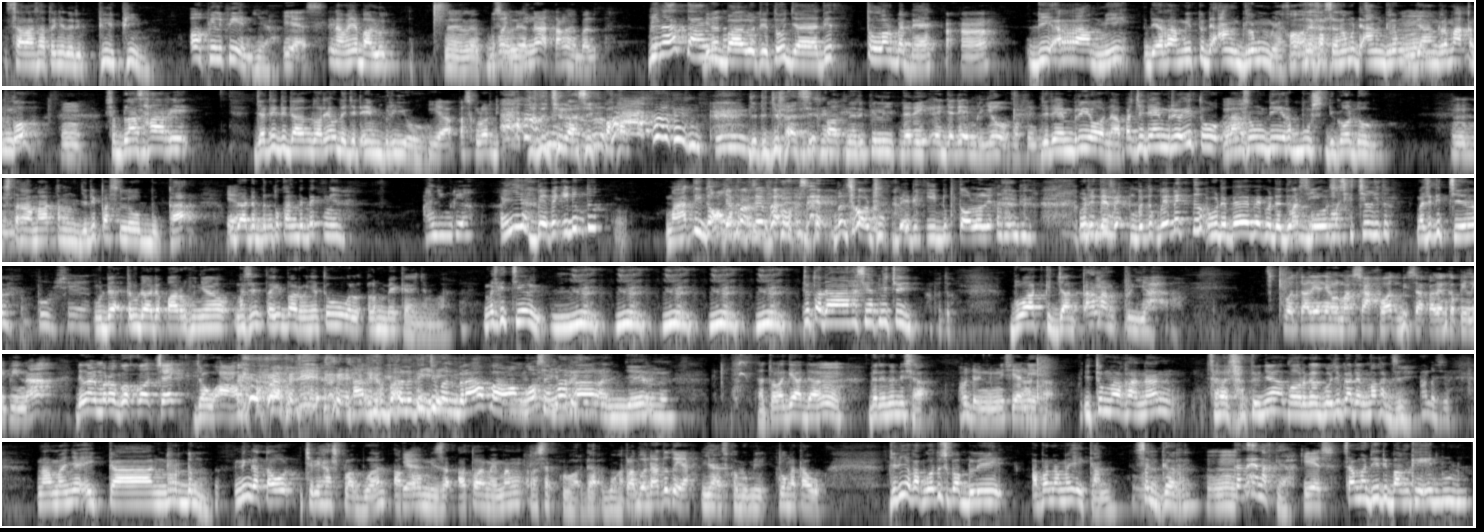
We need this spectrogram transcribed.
Salah satunya dari Filipina. Oh, Filipin. Iya. Yes. Namanya balut. Nah, Bukan binatang ya balut. Binatang. Binatang. Balut itu jadi telur bebek Heeh. diarami, diarami itu dianggrem ya. Kalau hmm. kasar nama dianggrem, dianggrem makan go. Hmm. 11 hari. Jadi di dalam telurnya udah jadi embrio. Iya, pas keluar di- jadi Jurassic Park. jadi Jurassic Park dari Filipina. dari eh, jadi embrio maksudnya. Jadi embrio. Nah, pas jadi embrio itu langsung direbus, digodong. Hmm. Setengah matang. Jadi pas lo buka, Ya. udah ada bentukan bebeknya. Anjing ria. Iya. Bebek hidup tuh. Mati dong. Maksudnya Pak. Betul, bebek hidup tolol ya kan. Udah bebek bentuk bebek tuh. Udah bebek, udah Masih direbus. masih kecil gitu. Masih kecil. Buset. Udah udah ada paruhnya. Maksudnya tapi paruhnya tuh lembek kayaknya mah. Masih kecil. Itu tuh ada khasiatnya cuy. Apa tuh? Buat kejantanan pria. Buat kalian yang lemah syahwat bisa kalian ke Filipina dengan merogoh kocek. Jauh amat. Harga balutnya cuma berapa? Ongkosnya mahal anjir. Satu lagi ada Hmm. dari Indonesia. Oh dari Indonesia nih. Itu makanan salah satunya keluarga gue juga ada yang makan sih. Apa sih? Namanya ikan redem. Ini nggak tahu ciri khas pelabuhan atau Ya. misa atau memang resep keluarga. Nggak tahu. Pelabuhan Ratu tuh ya? Iya Sukabumi. Gue nggak tahu. Jadi nyokap gue tuh suka beli apa namanya ikan segar. Hmm. Kan enak ya. Yes. Sama dia dibangkein dulu.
